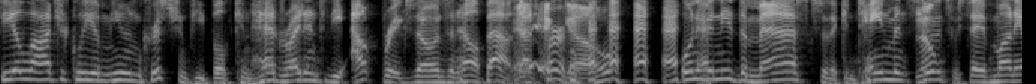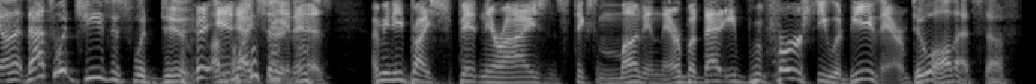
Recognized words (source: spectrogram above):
theologically immune Christian people can head right into the outbreak zones and help out. That's There you perfect. go. Won't even need the masks or the containment Nope. suits. We save money on that. That's what Jesus would do. I'm it, quite certain. it is. I mean, he'd probably spit in their eyes and stick some mud in there, but that first he would be there. Do all that stuff.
